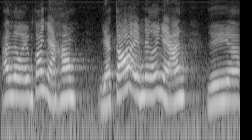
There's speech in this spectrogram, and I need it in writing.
Alo em có nhà không dạ có em đang ở nhà anh. Vậy à,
